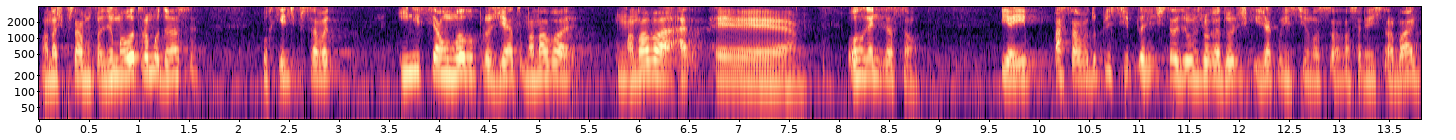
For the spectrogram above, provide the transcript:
mas nós precisávamos fazer uma outra mudança, porque a gente precisava iniciar um novo projeto, uma nova, uma nova é, organização. E aí passava do princípio da gente trazer uns jogadores que já conheciam nossa, nossa linha de trabalho,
